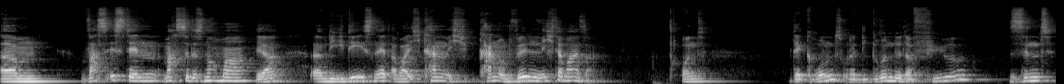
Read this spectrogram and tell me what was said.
Ähm, was ist denn, machst du das nochmal? Ja, ähm, die Idee ist nett, aber ich kann, ich kann und will nicht dabei sein. Und der Grund oder die Gründe dafür sind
